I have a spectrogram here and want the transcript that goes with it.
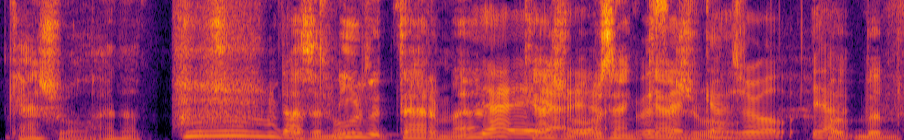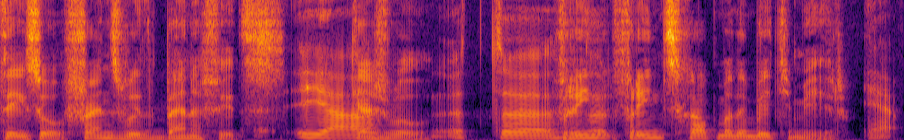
Casual, hè? Dat, dat is, dat is een woord. nieuwe term, hè? Ja, ja, ja, casual. ja. We zijn We zijn casual. casual, ja. Dat betekent zo friends with benefits. Casual. Het, eh, Vriend, vriendschap met een beetje meer. ja.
